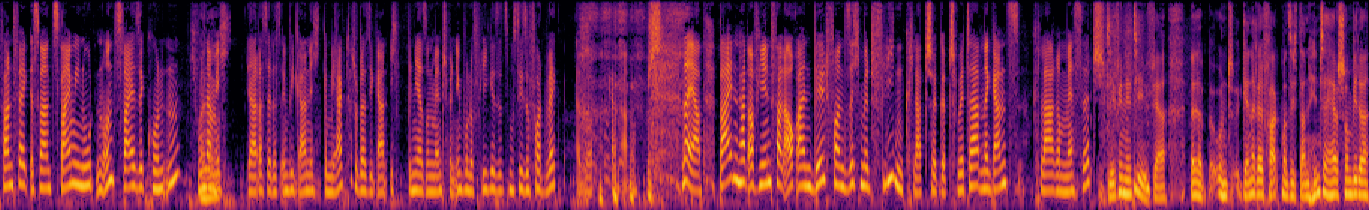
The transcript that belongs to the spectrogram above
Fun Fact, es waren zwei Minuten und zwei Sekunden. Ich wundere mich ja, dass er das irgendwie gar nicht gemerkt hat oder sie gar nicht. Ich bin ja so ein Mensch, wenn irgendwo eine Fliege sitzt, muss die sofort weg. Also, keine Ahnung. naja, Biden hat auf jeden Fall auch ein Bild von sich mit Fliegenklatsche getwittert. Eine ganz klare Message. Definitiv, ja. Äh, und generell fragt man sich dann hinterher schon wieder,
